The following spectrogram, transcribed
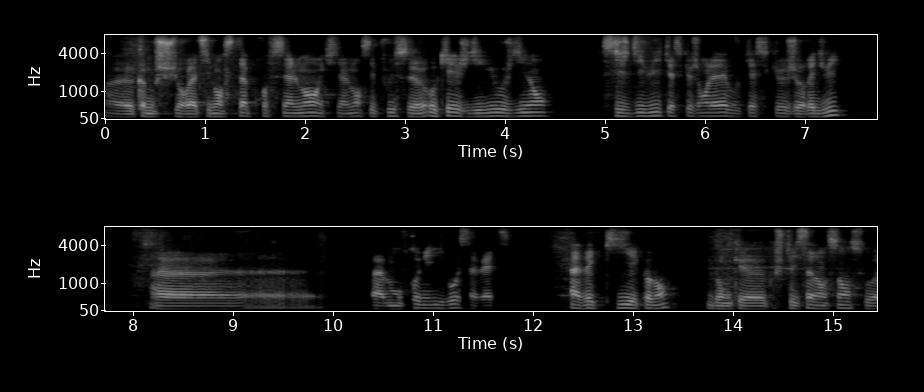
euh, comme je suis relativement stable professionnellement et finalement, c'est plus OK, je dis oui ou je dis non. Si je dis oui, qu'est-ce que j'enlève ou qu'est-ce que je réduis? Bah, Mon premier niveau, ça va être avec qui et comment. Donc, je te dis ça dans le sens où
